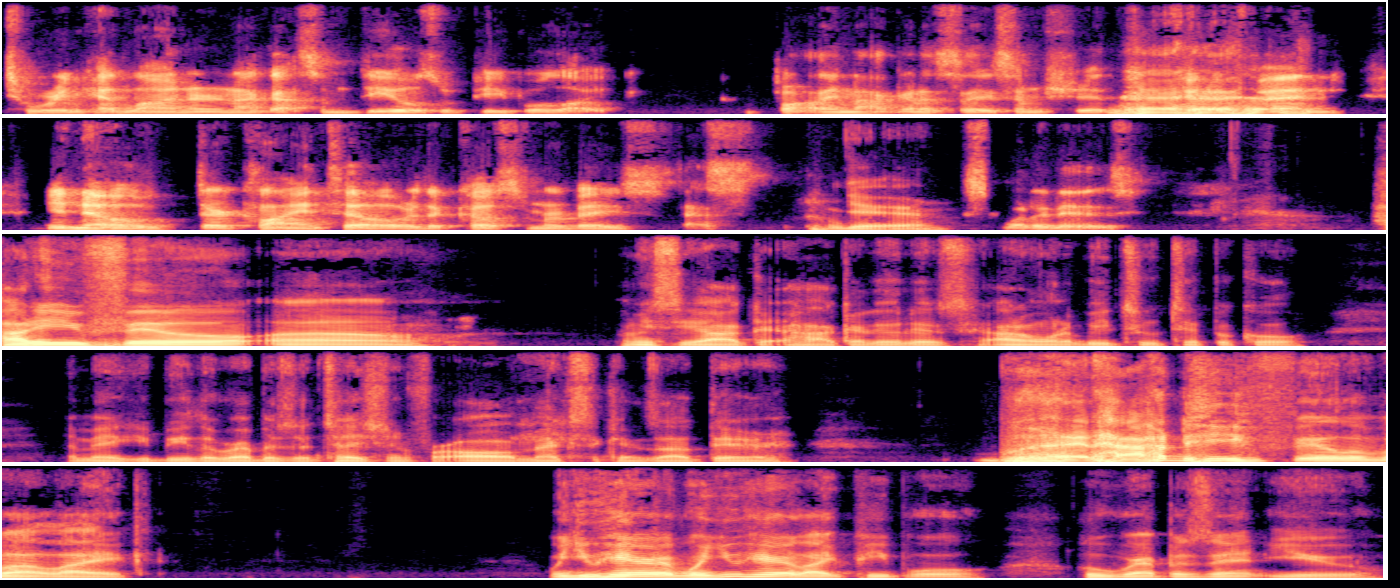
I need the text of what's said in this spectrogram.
touring headliner and I got some deals with people, like, probably not gonna say some shit that could offend, you know, their clientele or their customer base. That's, Yeah. that's what it is. How do you feel? Uh, let me see how I can, how I can do this. I don't want to be too typical and make you be the representation for all Mexicans out there. But how do you feel about like when you hear when you hear like people who represent you,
